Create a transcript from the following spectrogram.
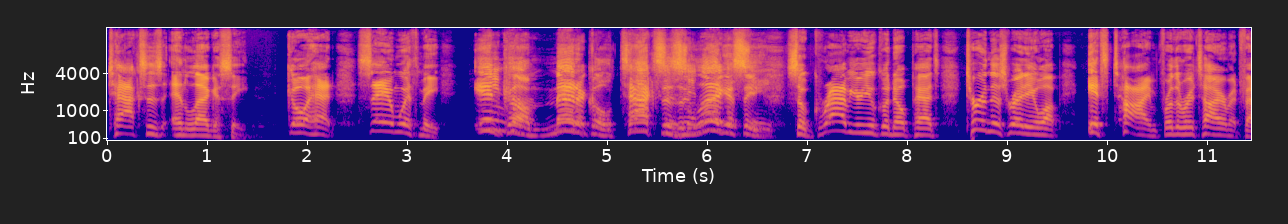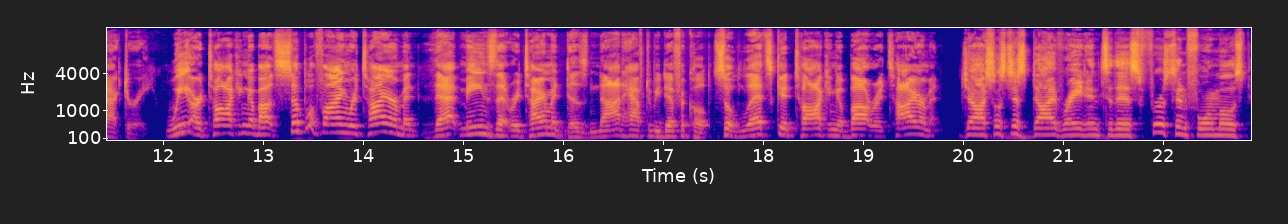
taxes, and legacy. Go ahead, say them with me. Income, medical, taxes, and legacy. So grab your Euclid notepads, turn this radio up. It's time for the Retirement Factory. We are talking about simplifying retirement. That means that retirement does not have to be difficult. So let's get talking about retirement. Josh, let's just dive right into this. First and foremost,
